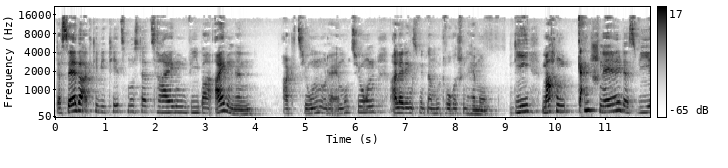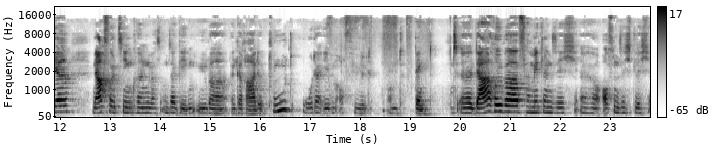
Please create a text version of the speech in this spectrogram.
dasselbe Aktivitätsmuster zeigen wie bei eigenen Aktionen oder Emotionen, allerdings mit einer motorischen Hemmung die machen ganz schnell, dass wir nachvollziehen können, was unser Gegenüber gerade tut oder eben auch fühlt und denkt. Und äh, darüber vermitteln sich äh, offensichtlich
